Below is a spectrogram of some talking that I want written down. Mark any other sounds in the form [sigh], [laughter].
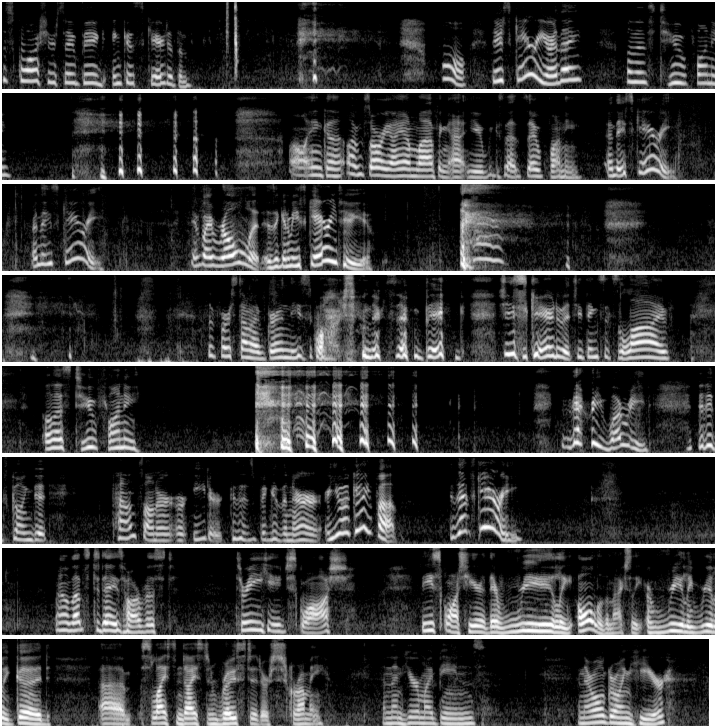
the squash are so big, Inca's scared of them. oh, they're scary, are they? Oh, that's too funny. [laughs] oh, Inca, I'm sorry I am laughing at you because that's so funny. Are they scary? Are they scary? If I roll it, is it going to be scary to you? the first time I've grown these squash [laughs] and they're so big. She's scared of it. She thinks it's alive. Oh, that's too funny. [laughs] [laughs] Very worried that it's going to pounce on her or eat her because it's bigger than her. Are you okay, pup? Is that scary? Well, that's today's harvest. Three huge squash. These squash here, they're really, all of them actually, are really, really good uh, sliced and diced and roasted or scrummy. And then here are my beans. And they're all growing here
